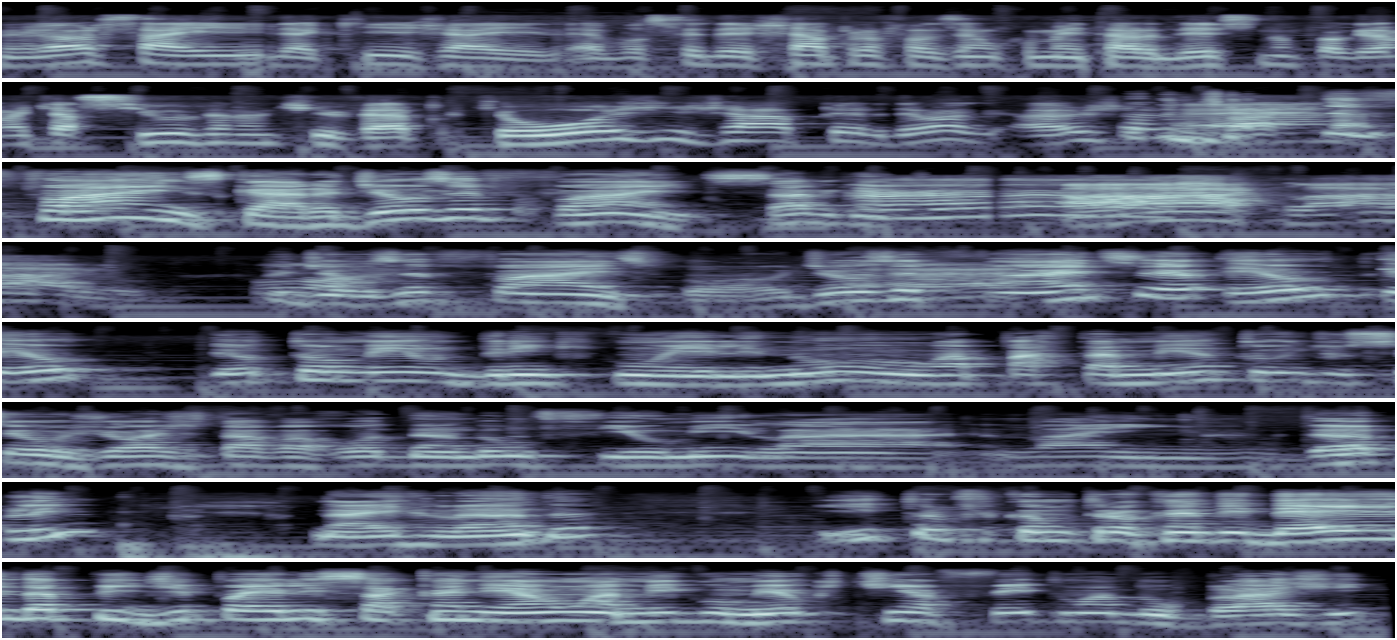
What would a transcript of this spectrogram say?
melhor saída aqui, Jair, é você deixar para fazer um comentário desse no programa que a Silvia não tiver, porque hoje já perdeu a. Já... O Joseph Fiennes, cara, Joseph Fiennes, sabe quem ah, ah, claro. O Joseph Fiennes, pô. O Joseph é. Fiennes, eu, eu, eu, eu, tomei um drink com ele no apartamento onde o seu Jorge estava rodando um filme lá, lá em Dublin, na Irlanda. E ficamos trocando ideia e ainda pedi para ele sacanear um amigo meu que tinha feito uma dublagem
